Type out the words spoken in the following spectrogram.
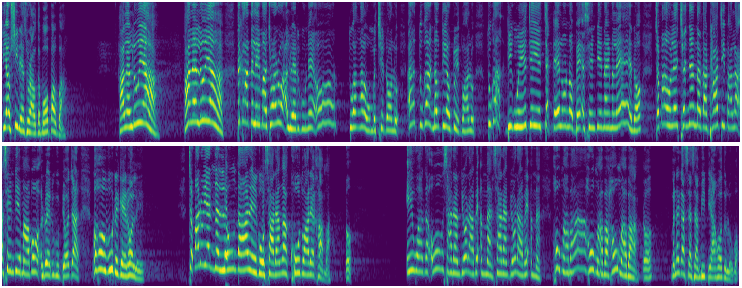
တယောက်ရှိတယ်ဆိုတာကိုသဘောပေါက်ပါဟာလေလုယာဟာလေလုယာတခါတလေမှာကျွန်တော်တို့ကအလွယ်တကူနဲ့အော် तू ကငါ့ကိုမချစ်တော့လို့အာ तू ကနောက်တစ်ယောက်တွေ့သွားလို့ तू ကဒီငွေကြေးကြက်တဲလုံးတော့ဘယ်အဆင်ပြေနိုင်မလဲနော်ကျမကိုလည်းချမ်းချမ်းသာသာထားကြည့်ပါလားအဆင်ပြေမှာပေါ့အလွယ်တကူပြောကြတယ်မဟုတ်ဘူးတကယ်တော့လေကျမတို့ရဲ့နှလုံးသားတွေကိုစာတန်ကခိုးသွားတဲ့အခါမှာနော်အေဝါကအိုးစာတန်ပြောတာပဲအမှန်စာတန်ပြောတာပဲအမှန်ဟုတ်မှာပါဟုတ်မှာပါဟုတ်မှာပါနော်မနေ့ကဆက်ဆံပြီးတရားဟောသလိုပေါ့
